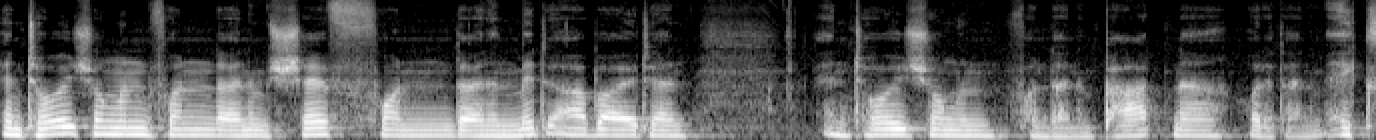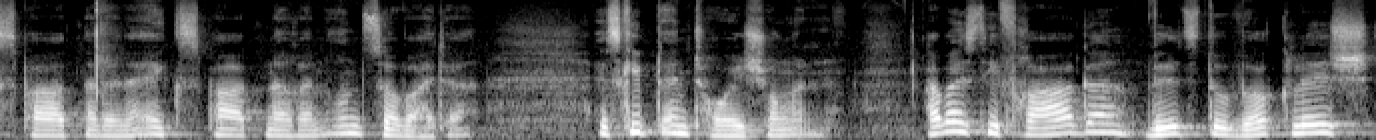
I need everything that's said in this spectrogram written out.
Enttäuschungen von deinem Chef, von deinen Mitarbeitern. Enttäuschungen von deinem Partner oder deinem Ex-Partner, deiner Ex-Partnerin und so weiter. Es gibt Enttäuschungen. Aber ist die Frage, willst du wirklich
